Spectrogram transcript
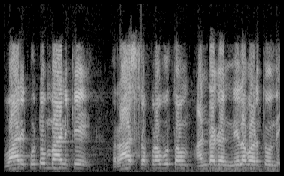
వారి కుటుంబానికి రాష్ట్ర ప్రభుత్వం అండగా నిలబడుతుంది.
